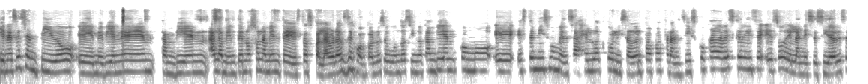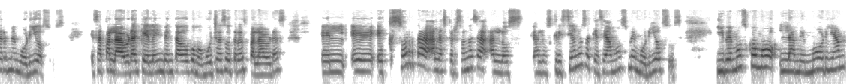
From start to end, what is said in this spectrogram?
Y en ese sentido, eh, me viene también a la mente no solamente estas palabras de Juan Pablo II, sino también como eh, este mismo mensaje lo ha actualizado el Papa Francisco cada vez que dice eso de la necesidad de ser memoriosos. Esa palabra que él ha inventado como muchas otras palabras, él eh, exhorta a las personas, a, los, a los cristianos a que seamos memoriosos. Y vemos como la memoria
